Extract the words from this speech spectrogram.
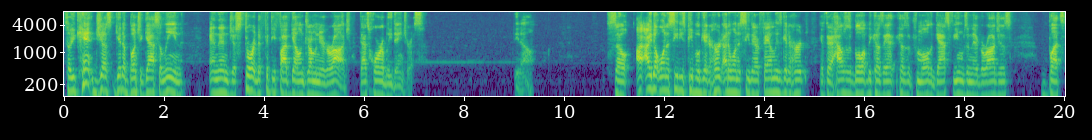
So you can't just get a bunch of gasoline and then just store it in a 55 gallon drum in your garage. That's horribly dangerous. You know? So I, I don't want to see these people get hurt. I don't want to see their families get hurt if their houses blow up because they because from all the gas fumes in their garages. But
